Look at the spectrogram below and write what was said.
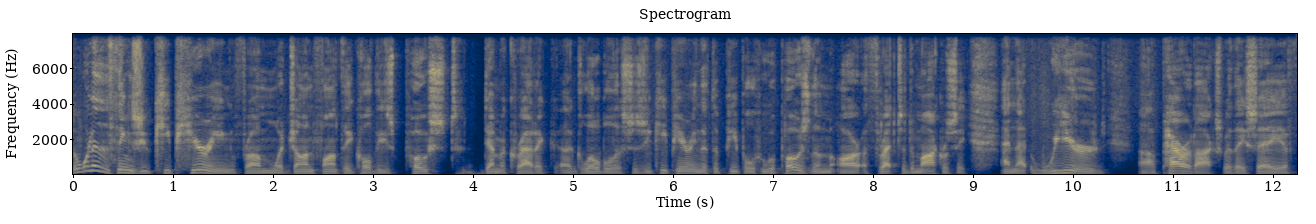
So, one of the things you keep hearing from what John Fonte called these post democratic uh, globalists is you keep hearing that the people who oppose them are a threat to democracy. And that weird uh, paradox where they say if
